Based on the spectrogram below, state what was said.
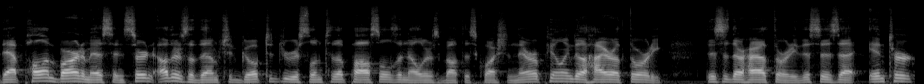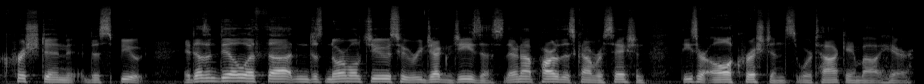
that Paul and Barnabas and certain others of them should go up to Jerusalem to the apostles and elders about this question. They're appealing to a higher authority. This is their high authority. This is an inter Christian dispute. It doesn't deal with uh, just normal Jews who reject Jesus. They're not part of this conversation. These are all Christians we're talking about here.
